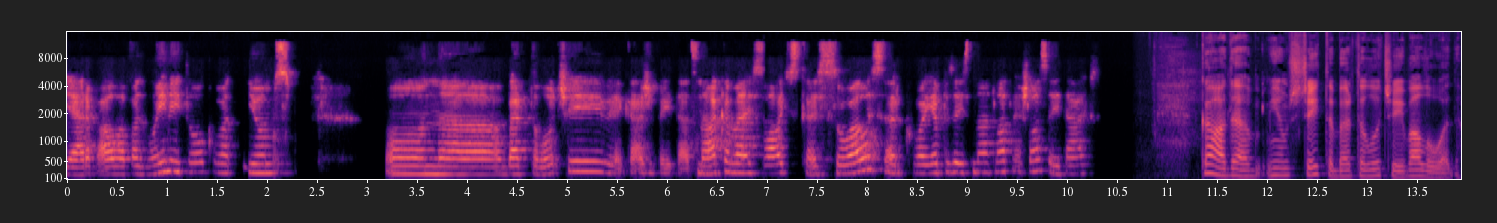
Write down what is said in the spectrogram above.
Pjēra Paula Pazolīnī tulkojums. Un uh, Bertolucci vienkārši bija tāds nākamais loģiskais solis, ar ko iepazīstināt latviešu lasītājus. Kāda jums šķita Bertolucci valoda?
